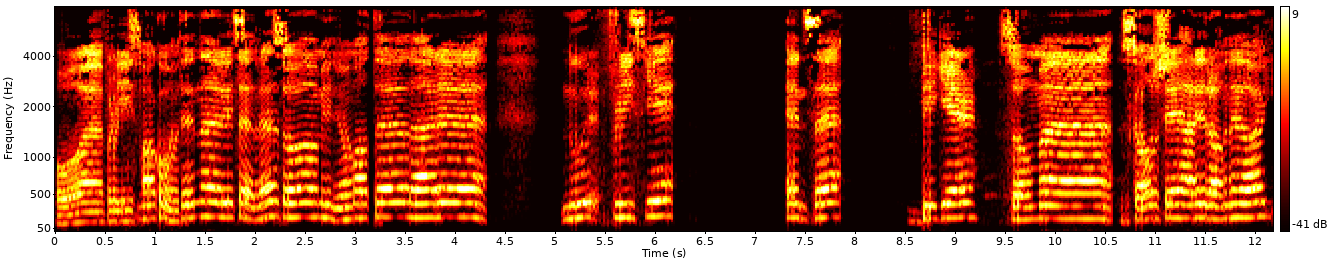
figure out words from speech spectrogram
Og eh, for de som har kommet inn eh, litt senere, så minner vi om at eh, det er Nord Freeski NC Big Air som skal skje her i Drammen i dag.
